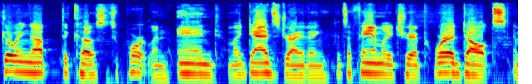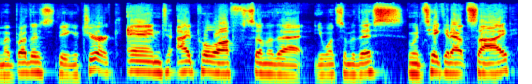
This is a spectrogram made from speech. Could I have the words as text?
going up the coast to Portland, and my dad's driving. It's a family trip. We're adults, and my brother's being a jerk. And I pull off some of that. You want some of this? You want to take it outside?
